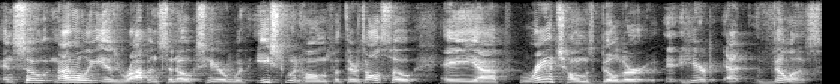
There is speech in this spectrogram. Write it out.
And so not only is Robinson Oaks here with Eastwood Homes, but there's also a uh, ranch homes builder here at Villas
